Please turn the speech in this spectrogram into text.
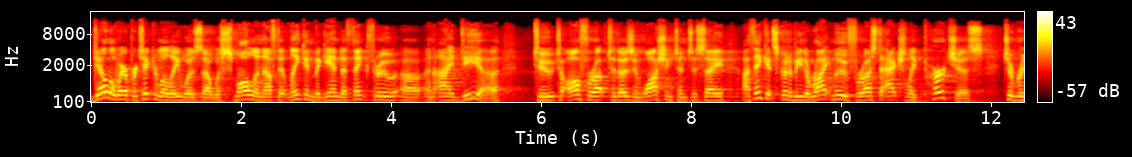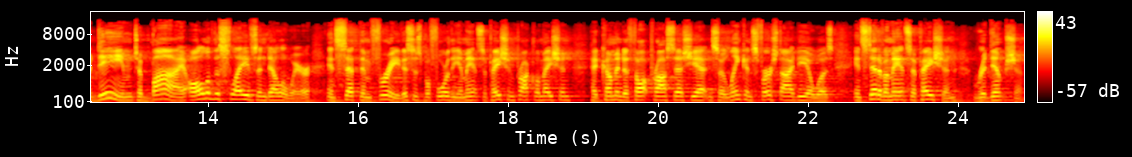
Delaware, particularly, was, uh, was small enough that Lincoln began to think through uh, an idea to, to offer up to those in Washington to say, I think it's going to be the right move for us to actually purchase, to redeem, to buy all of the slaves in Delaware and set them free. This is before the Emancipation Proclamation had come into thought process yet. And so Lincoln's first idea was instead of emancipation, redemption.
